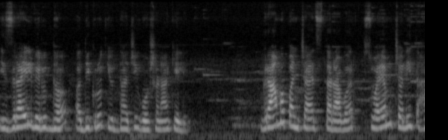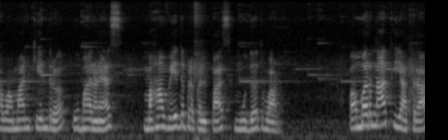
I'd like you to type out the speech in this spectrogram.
इस्रायलविरुद्ध अधिकृत युद्धाची घोषणा केली. ग्रामपंचायत स्तरावर स्वयंचलित हवामान केंद्र उभारण्यास महावेद प्रकल्पास मुदत वाढ. अमरनाथ यात्रा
